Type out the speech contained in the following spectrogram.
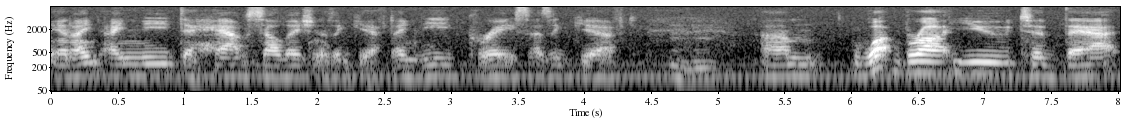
and I, I need to have salvation as a gift. I need grace as a gift. Mhm. Um, what brought you to that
